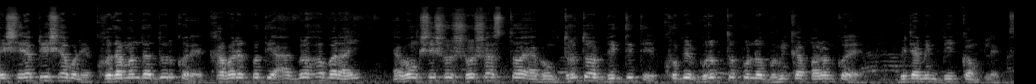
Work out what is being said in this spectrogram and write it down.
এই সিরাপটি সেবনে ক্ষুধামন্দা দূর করে খাবারের প্রতি আগ্রহ বাড়ায় এবং শিশুর সুস্বাস্থ্য এবং দ্রুত বৃদ্ধিতে খুবই গুরুত্বপূর্ণ ভূমিকা পালন করে ভিটামিন বি কমপ্লেক্স।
